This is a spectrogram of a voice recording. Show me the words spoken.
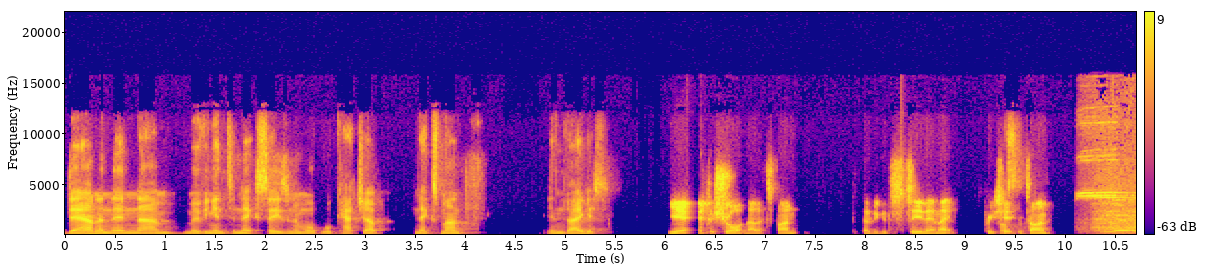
down, and then um, moving into next season, and we'll, we'll catch up next month in Vegas. Yeah, for sure. No, that's fun. That'd be good to see you there, mate. Appreciate awesome. the time.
